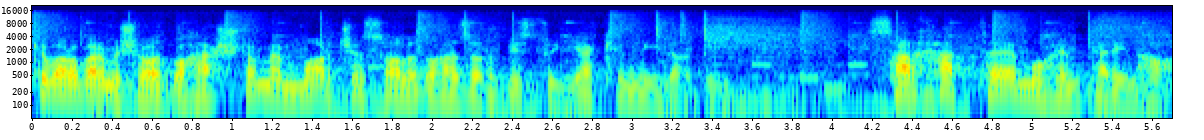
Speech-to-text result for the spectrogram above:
که برابر می شود با 8 مارچ سال 2021 میلادی. سرخط مهمترین ها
